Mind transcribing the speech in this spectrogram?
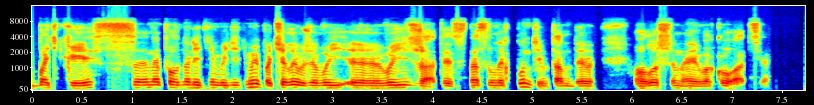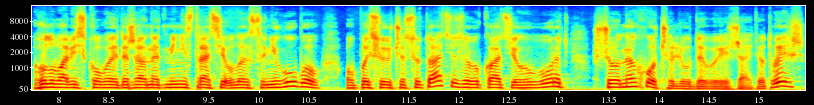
батьки з неповнолітніми дітьми почали вже ви- виїжджати з населених пунктів, там де оголошена евакуація. Голова військової державної адміністрації Олег Синігубов, описуючи ситуацію з евакуацією, говорить, що неохоче люди виїжджають. От ви ж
